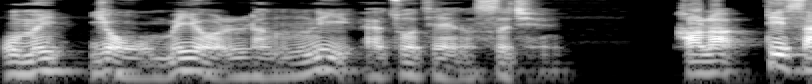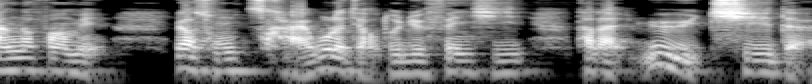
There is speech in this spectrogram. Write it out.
我们有没有能力来做这样一个事情。好了，第三个方面要从财务的角度去分析它的预期的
